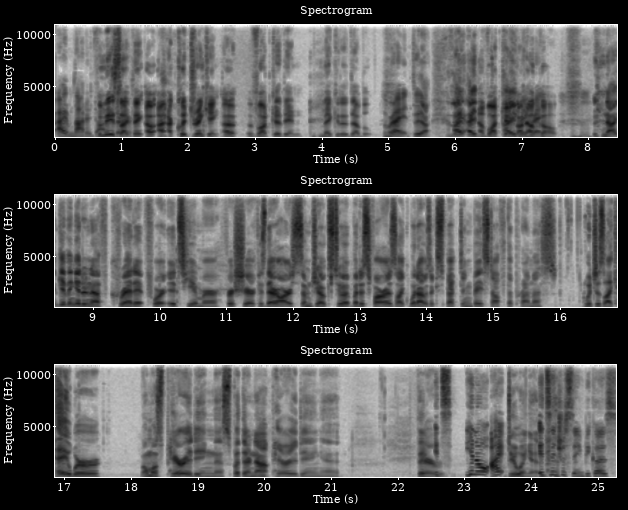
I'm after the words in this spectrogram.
I'm not a doctor. For me, it's like think, oh, I, I quit drinking. Oh, vodka then, make it a double. right. Yeah, I, I, a vodka I is not agree. Right. alcohol. Mm-hmm. not giving it enough credit for its humor for sure because there are some jokes to it but as far as like what i was expecting based off the premise which is like hey we're almost parodying this but they're not parodying it they're It's you know I doing it it's interesting because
